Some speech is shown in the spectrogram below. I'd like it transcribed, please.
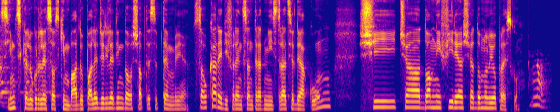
Simți că lucrurile s-au schimbat după alegerile din 27 septembrie? Sau care e diferența între administrația de acum și cea a doamnei Firea și a domnului Oprescu? Nu.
